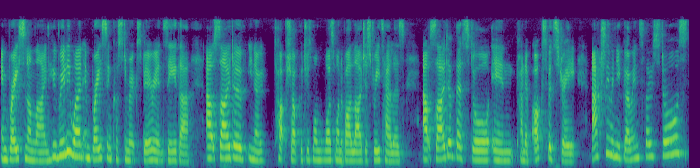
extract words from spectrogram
embracing online, who really weren't embracing customer experience either, outside of, you know, Topshop, which is one was one of our largest retailers, outside of their store in kind of Oxford Street, actually, when you go into those stores,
